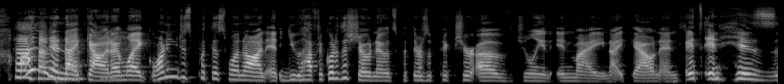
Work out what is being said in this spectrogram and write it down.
I need a nightgown. I'm like, why don't you just put this one on? And you have to go to the show notes, but there's a picture of Julian in my nightgown and it's in his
